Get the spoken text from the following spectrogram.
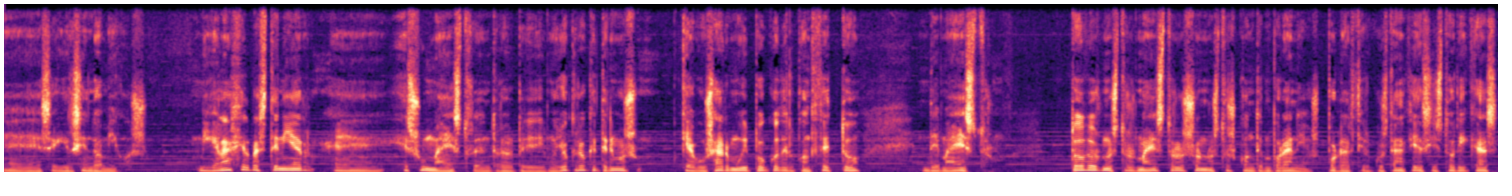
eh, seguir siendo amigos. Miguel Ángel Bastenier eh, es un maestro dentro del periodismo. Yo creo que tenemos que abusar muy poco del concepto de maestro. Todos nuestros maestros son nuestros contemporáneos por las circunstancias históricas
